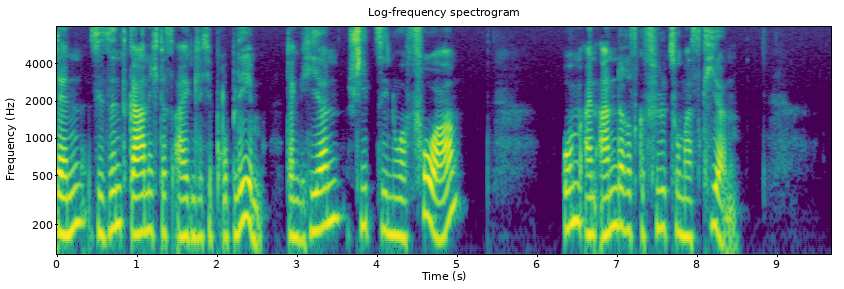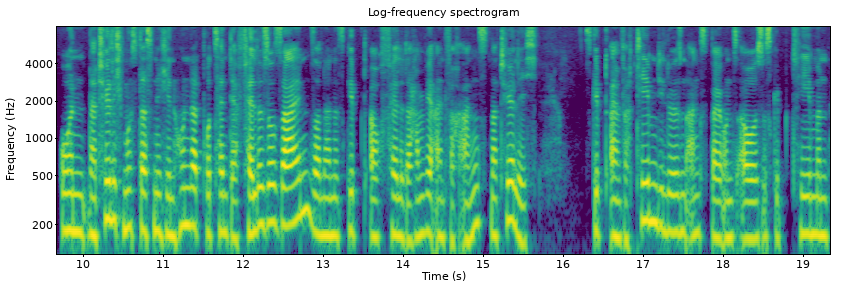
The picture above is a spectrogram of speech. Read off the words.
denn sie sind gar nicht das eigentliche Problem. Dein Gehirn schiebt sie nur vor, um ein anderes Gefühl zu maskieren. Und natürlich muss das nicht in 100 Prozent der Fälle so sein, sondern es gibt auch Fälle, da haben wir einfach Angst. Natürlich. Es gibt einfach Themen, die lösen Angst bei uns aus. Es gibt Themen,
